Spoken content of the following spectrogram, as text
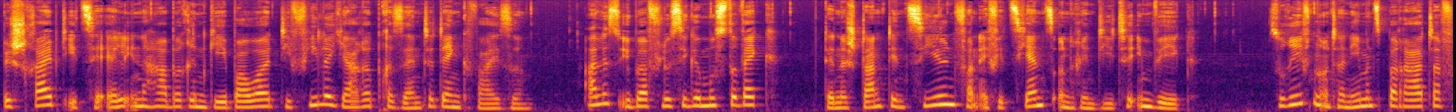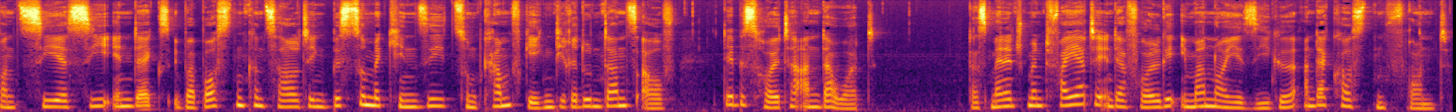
beschreibt ICL-Inhaberin Gebauer die viele Jahre präsente Denkweise. Alles Überflüssige musste weg, denn es stand den Zielen von Effizienz und Rendite im Weg. So riefen Unternehmensberater von CSC Index über Boston Consulting bis zu McKinsey zum Kampf gegen die Redundanz auf, der bis heute andauert. Das Management feierte in der Folge immer neue Siege an der Kostenfront.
